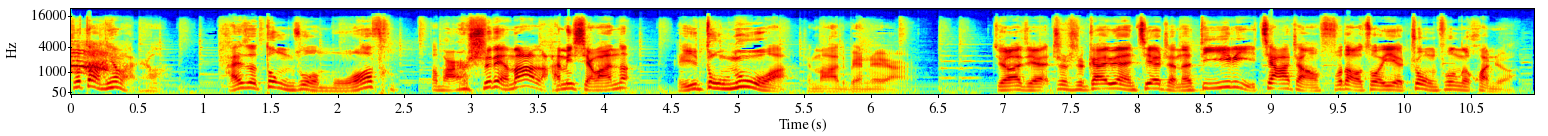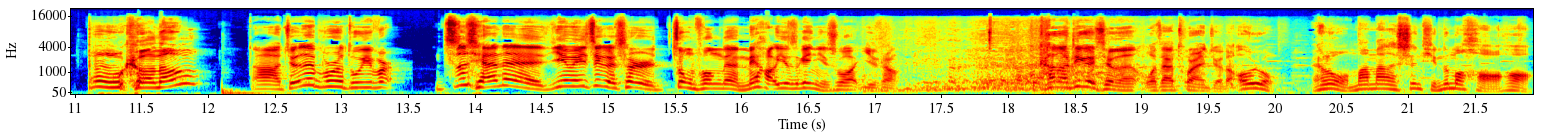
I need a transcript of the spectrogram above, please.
说当天晚上孩子动作磨蹭，到晚上十点半了还没写完呢。这一动怒啊，这妈就变这样了。据了解，这是该院接诊的第一例家长辅导作业中风的患者，不可能啊，绝对不是独一份之前呢，因为这个事儿中风的，没好意思跟你说，医生。看到这个新闻，我才突然觉得，哦呦，原来我妈妈的身体那么好哈！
